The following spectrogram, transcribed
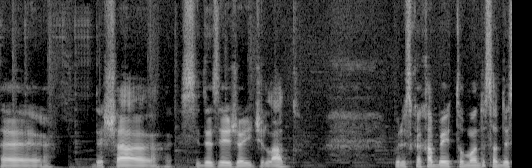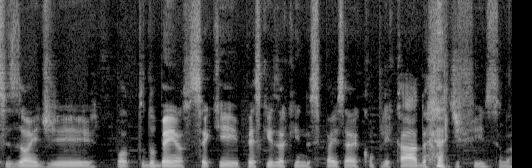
é, deixar esse desejo aí de lado. Por isso que acabei tomando essa decisão aí de, pô, tudo bem, eu sei que pesquisa aqui nesse país é complicada, é difícil, né?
